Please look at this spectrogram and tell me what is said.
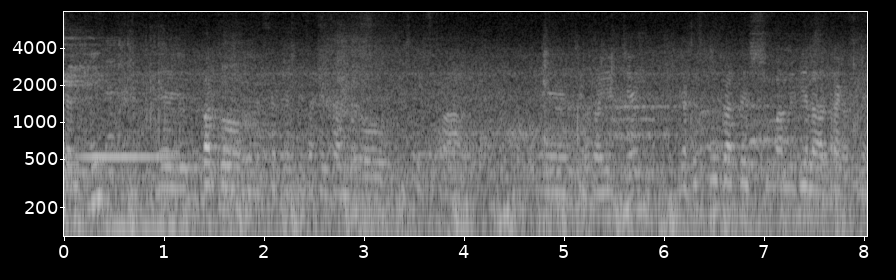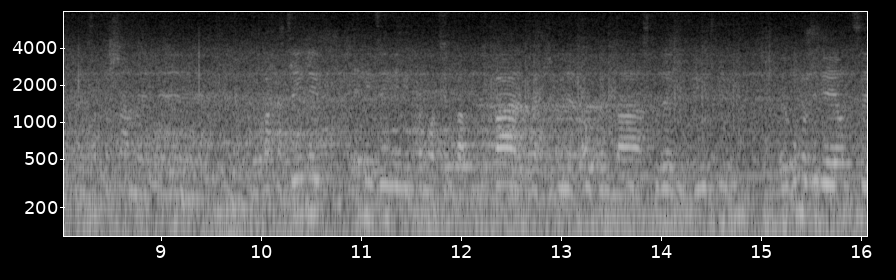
Semki. Y, Bardzo serdecznie zachęcamy do uczestnictwa y, w tym projekcie. Jako spółka też mamy wiele atrakcji, na które zapraszamy wakacyjnych, innymi promocja 2 2, także bilet open dla studentów i uczniów umożliwiający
